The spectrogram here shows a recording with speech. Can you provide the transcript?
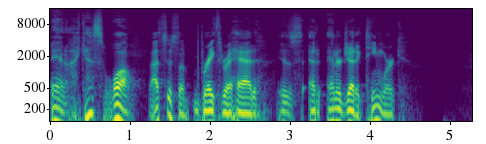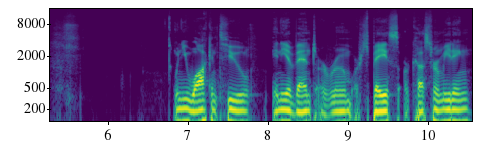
man, I guess, wow, that's just a breakthrough I had is energetic teamwork. When you walk into any event or room or space or customer meeting,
